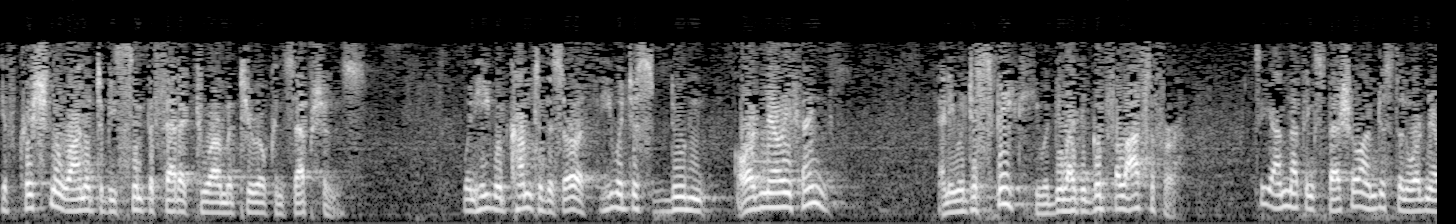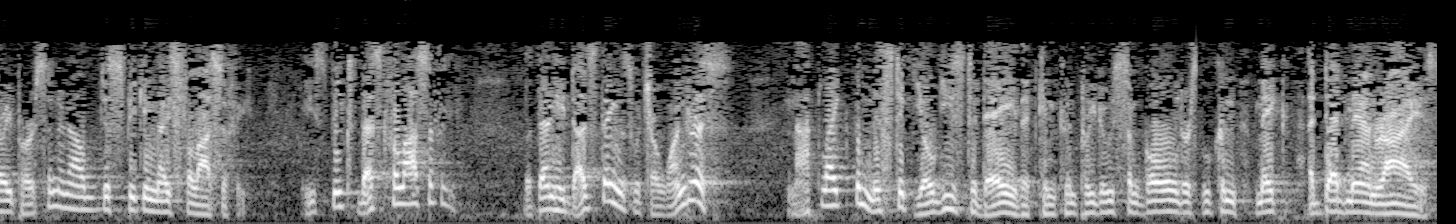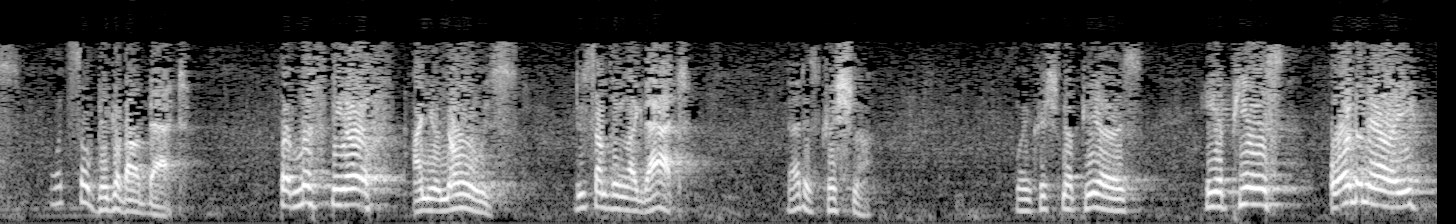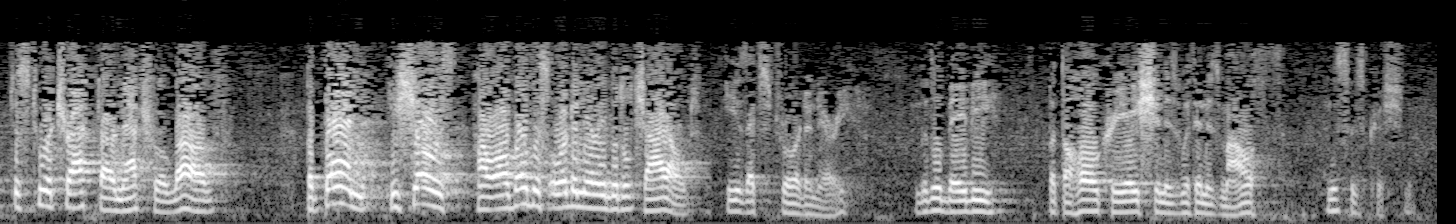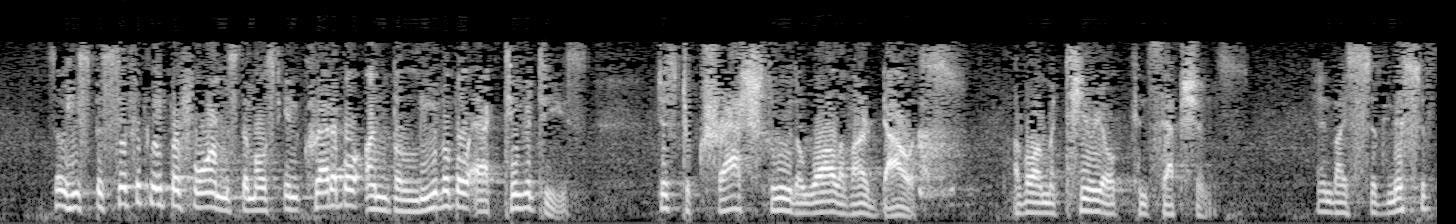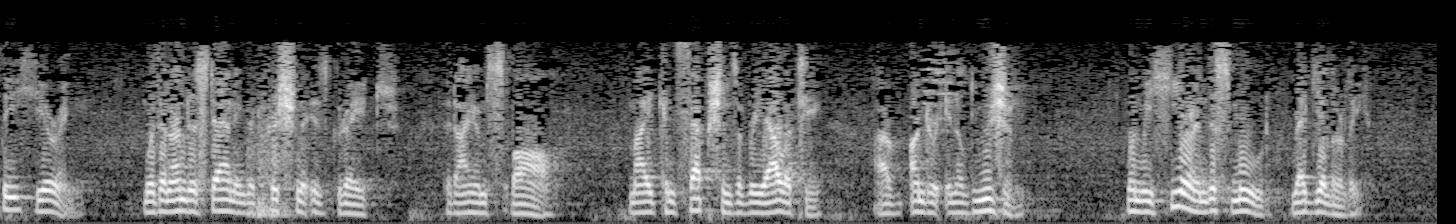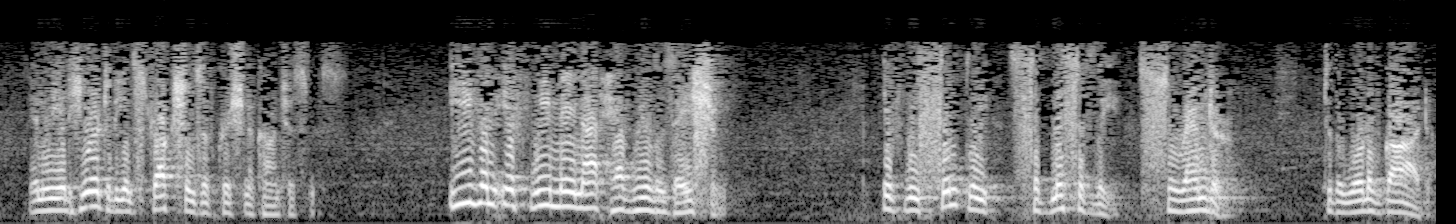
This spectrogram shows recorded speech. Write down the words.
If Krishna wanted to be sympathetic to our material conceptions, when he would come to this earth, he would just do ordinary things. And he would just speak. He would be like a good philosopher. See, I'm nothing special. I'm just an ordinary person, and I'm just speaking nice philosophy. He speaks best philosophy. But then he does things which are wondrous. Not like the mystic yogis today that can, can produce some gold or who can make a dead man rise. What's so big about that? But lift the earth on your nose. Do something like that. That is Krishna. When Krishna appears, he appears ordinary just to attract our natural love. But then he shows how although this ordinary little child, he is extraordinary. Little baby, but the whole creation is within his mouth. This is Krishna. So he specifically performs the most incredible, unbelievable activities just to crash through the wall of our doubts, of our material conceptions and by submissively hearing with an understanding that Krishna is great, that I am small, my conceptions of reality are under an illusion. When we hear in this mood regularly, and we adhere to the instructions of Krishna consciousness, even if we may not have realization, if we simply submissively surrender to the Word of God,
